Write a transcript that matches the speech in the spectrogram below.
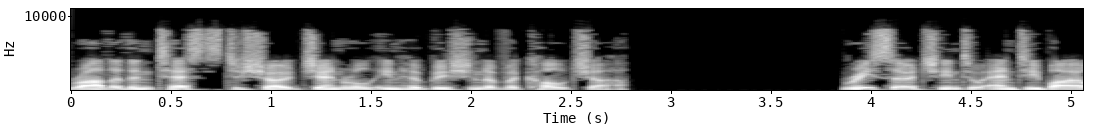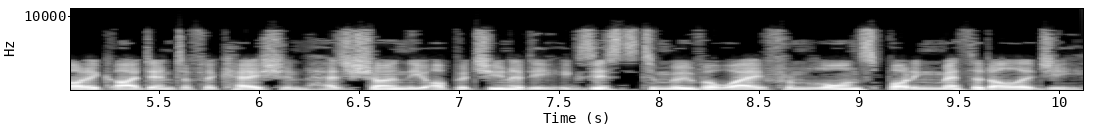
rather than tests to show general inhibition of a culture. Research into antibiotic identification has shown the opportunity exists to move away from lawn spotting methodology,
